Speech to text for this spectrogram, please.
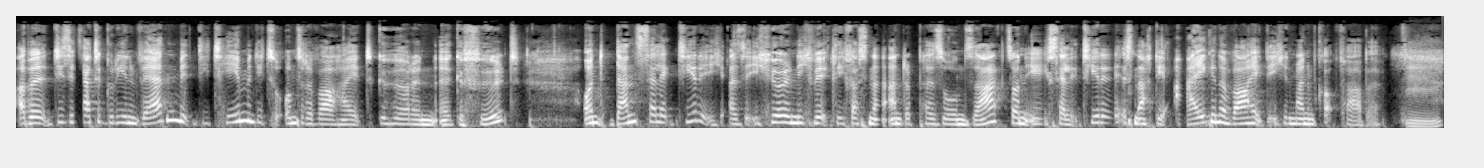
Aber diese Kategorien werden mit die Themen, die zu unserer Wahrheit gehören, äh, gefüllt. Und dann selektiere ich. Also ich höre nicht wirklich, was eine andere Person sagt, sondern ich selektiere es nach die eigene Wahrheit, die ich in meinem Kopf habe. Mhm.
